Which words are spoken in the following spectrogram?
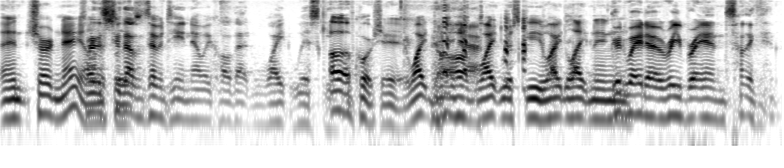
and Chardonnay. Sorry, this is 2017. Now we call that white whiskey. Oh, of course, yeah, yeah. white dog, yeah. white whiskey, white lightning. Good way to rebrand something that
